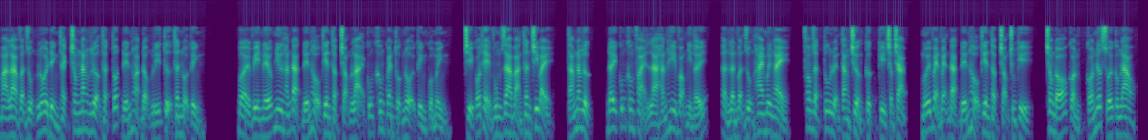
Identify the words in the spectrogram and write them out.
mà là vận dụng lôi đình thạch trong năng lượng thật tốt đến hoạt động lý tự thân nội kình. Bởi vì nếu như hắn đạt đến hậu thiên thập trọng lại cũng không quen thuộc nội kình của mình, chỉ có thể vung ra bản thân chi bảy, tám năng lực, đây cũng không phải là hắn hy vọng nhìn thấy, ẩn lần vận dụng hai mươi ngày phong giật tu luyện tăng trưởng cực kỳ chậm chạp, mới vẹn vẹn đạt đến hậu thiên thập trọng trung kỳ, trong đó còn có nước suối công lao.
